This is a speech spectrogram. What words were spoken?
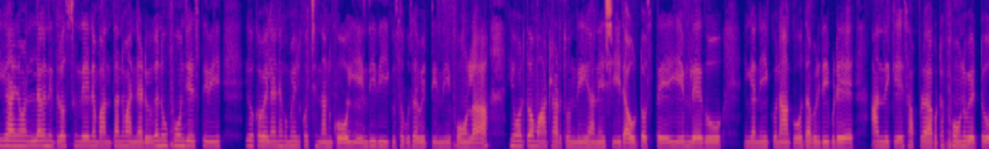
ఇక ఆయన మెల్లగా నిద్ర వస్తుంది నేను బంతాను అన్నాడు ఇక నువ్వు ఫోన్ చేస్తేవి? ఇది ఒకవేళ ఆయనకు మేలుకు వచ్చింది అనుకో ఏంది ఇది? గుసగుస పెట్టింది ఫోన్లో? ఎవరితో మాట్లాడుతుంది? అనేసి డౌట్ వస్తే ఏం లేదు ఇక నీకు నాకు దబిడి దిబిడే అందుకే సప్పుడు ఫోన్ పెట్టు.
